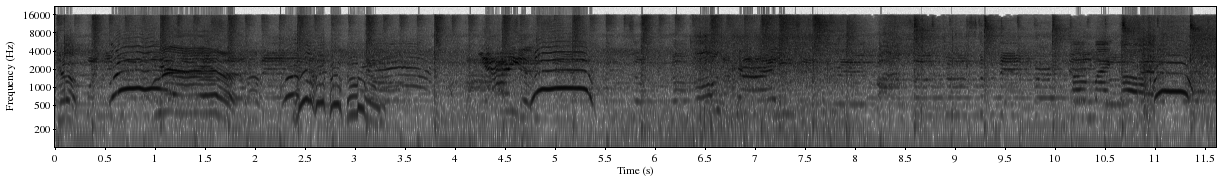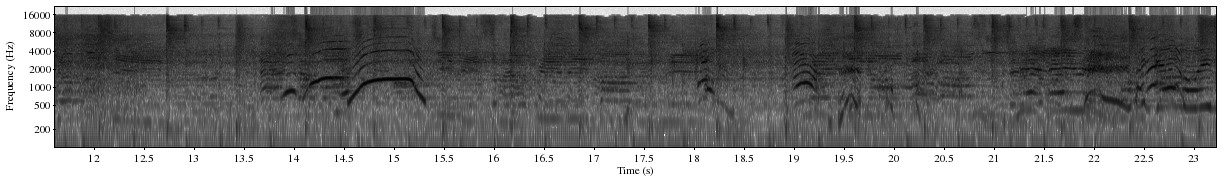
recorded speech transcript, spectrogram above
can put into this man. Let's go! Oh my god. I can't believe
